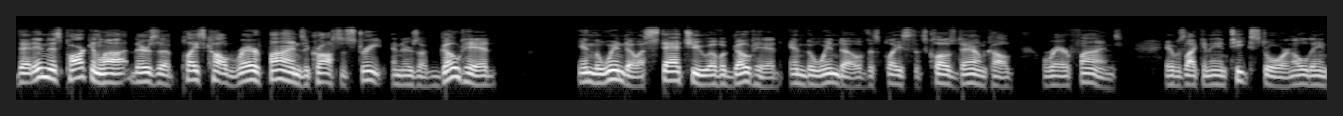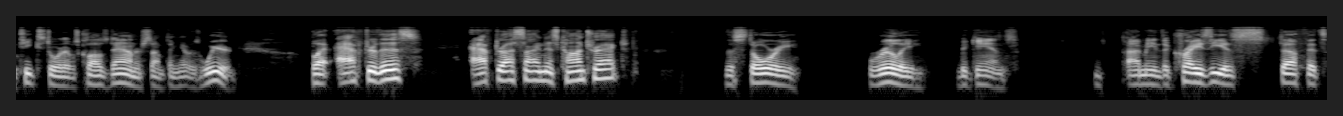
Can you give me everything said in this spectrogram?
that in this parking lot, there's a place called Rare Finds across the street, and there's a goat head in the window, a statue of a goat head in the window of this place that's closed down called Rare Finds. It was like an antique store, an old antique store that was closed down or something. It was weird. But after this, after I signed this contract, the story really begins. I mean, the craziest stuff that's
